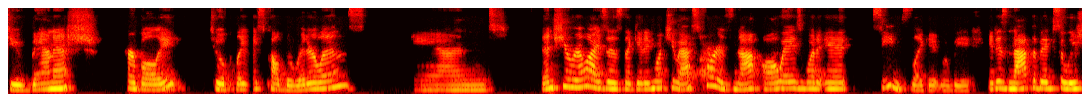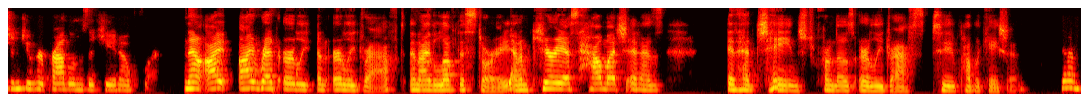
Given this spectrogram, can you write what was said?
to banish her bully to a place called the Ridderlands. And then she realizes that getting what you asked for is not always what it seems like it will be. It is not the big solution to her problems that she had hoped for. Now, I I read early an early draft, and I love this story, yeah. and I'm curious how much it has it had changed from those early drafts to publication? The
